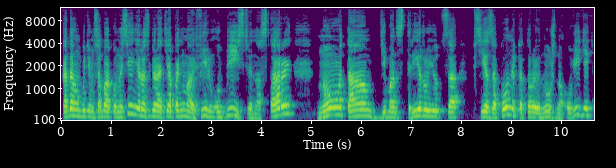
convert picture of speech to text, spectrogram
когда мы будем собаку на сене разбирать, я понимаю, фильм убийственно старый, но там демонстрируются все законы, которые нужно увидеть,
